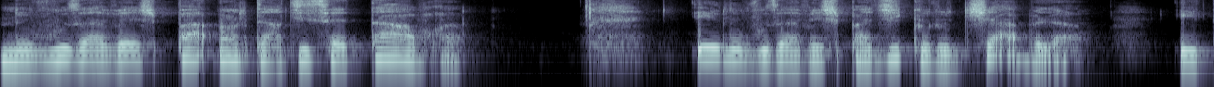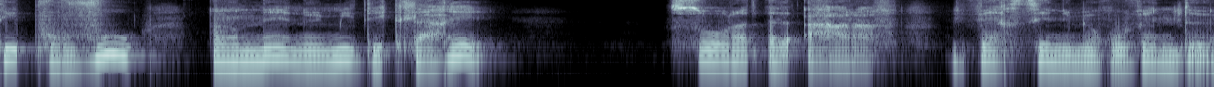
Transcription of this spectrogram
Ne vous avais-je pas interdit cet arbre? Et ne vous avais-je pas dit que le diable était pour vous un ennemi déclaré? Surat Al-A'raf, verset numéro 22.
